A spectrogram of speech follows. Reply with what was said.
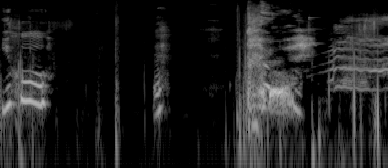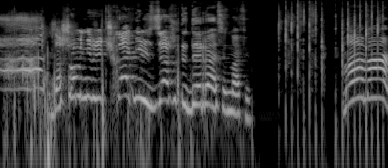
Юху! Да що мені вже чекати нельзя, що ти дерася нафіг? Мама!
